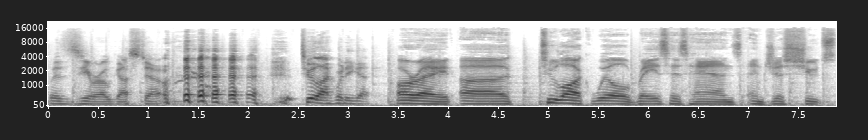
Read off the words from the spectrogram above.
with zero gusto. Tulak, what do you got? All right. Uh, Tulok will raise his hands and just shoots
